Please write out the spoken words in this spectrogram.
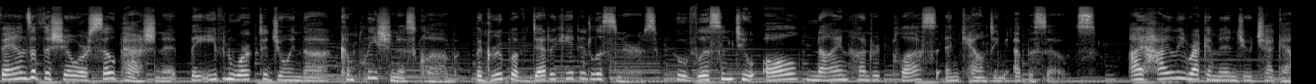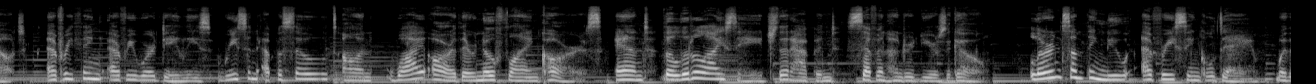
Fans of the show are so passionate, they even work to join the Completionist Club, the group of dedicated listeners who've listened to all 900 plus and counting episodes. I highly recommend you check out Everything Everywhere Daily's recent episodes on Why Are There No Flying Cars and the Little Ice Age that happened 700 years ago. Learn something new every single day with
